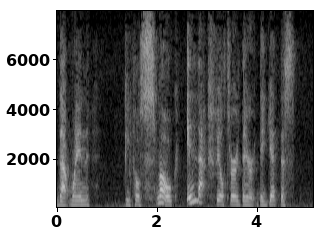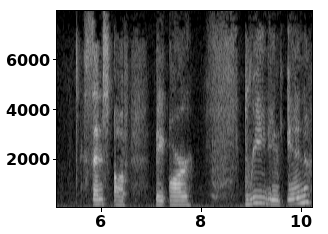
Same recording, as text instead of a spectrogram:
that when people smoke in that filter they they get this sense of they are breathing in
